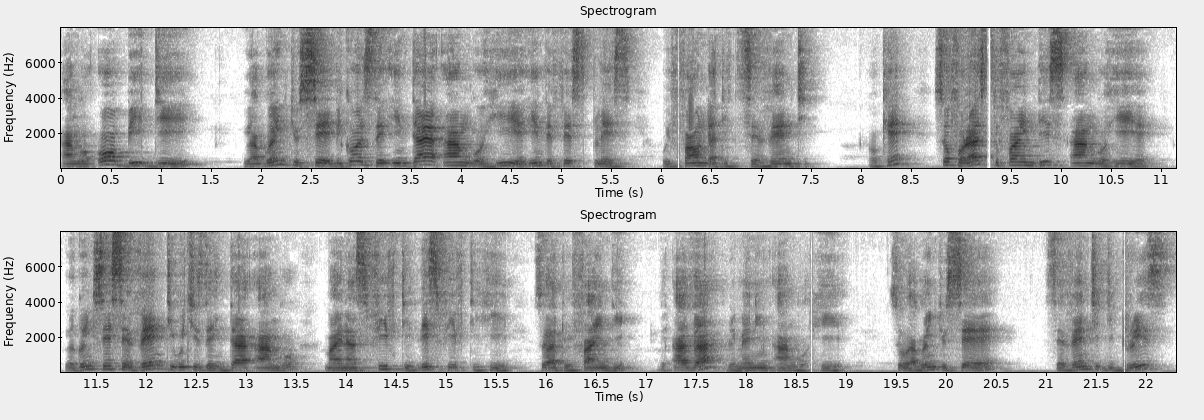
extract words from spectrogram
angle OBD, we are going to say because the entire angle here in the first place, we found that it's 70. Okay, so for us to find this angle here, we are going to say 70, which is the entire angle, minus 50, this 50 here, so that we find the, the other remaining angle here. So we are going to say 70 degrees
